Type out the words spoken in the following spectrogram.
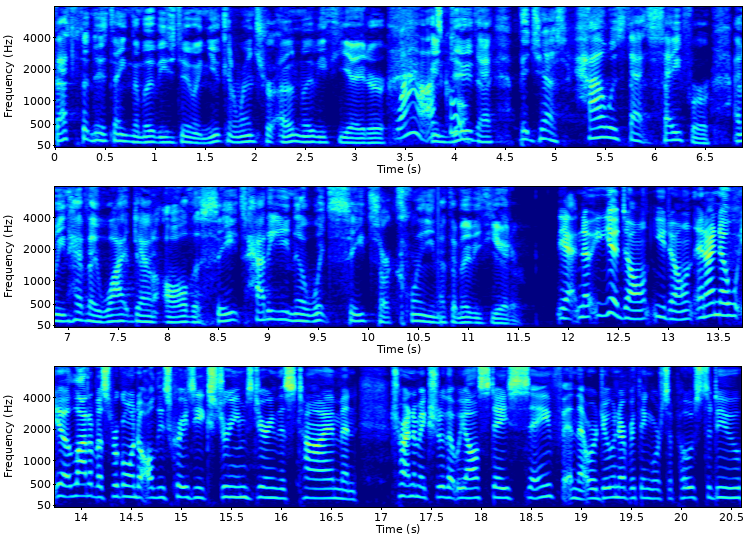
that's the new thing the movie's doing. You can rent your own movie theater wow, and cool. do that. But Jess, how is that safer? I mean, have they wiped down all the seats? How do you know which seats are clean at the movie theater? Yeah, no, you don't. You don't. And I know a lot of us, we're going to all these crazy extremes during this time and trying to make sure that we all stay safe and that we're doing everything we're supposed to do.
